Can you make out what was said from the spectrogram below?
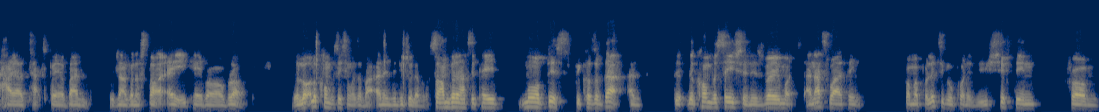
higher taxpayer band is now going to start at 80k, blah blah blah. A lot of the conversation was about an individual level. So I'm going to have to pay more of this because of that, and the, the conversation is very much, and that's why I think, from a political point of view, shifting from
